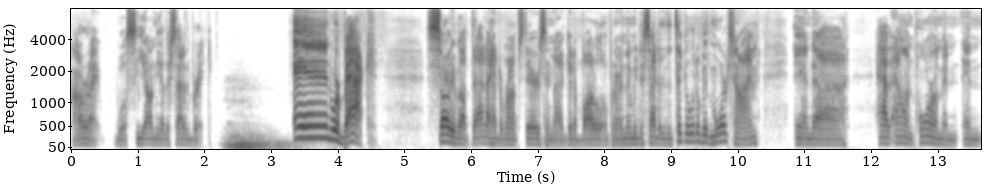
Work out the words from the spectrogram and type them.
All right. We'll see you on the other side of the break. And we're back. Sorry about that. I had to run upstairs and uh, get a bottle opener. And then we decided to take a little bit more time and uh, have Alan Porum. And, and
